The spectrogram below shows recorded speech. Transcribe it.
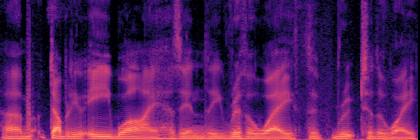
um, W-E-Y, as in the river Wey, the route to the way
